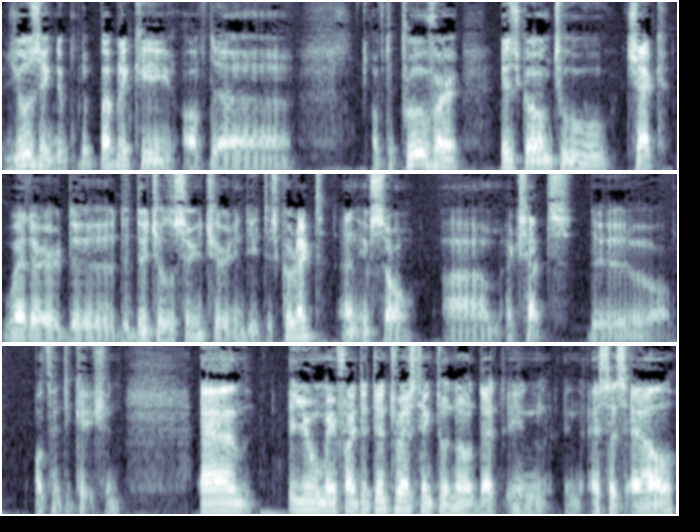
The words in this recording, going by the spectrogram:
using the, the public key of the of the prover is going to check whether the, the digital signature indeed is correct, and if so, um, accepts the authentication. And you may find it interesting to know that in, in SSL,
